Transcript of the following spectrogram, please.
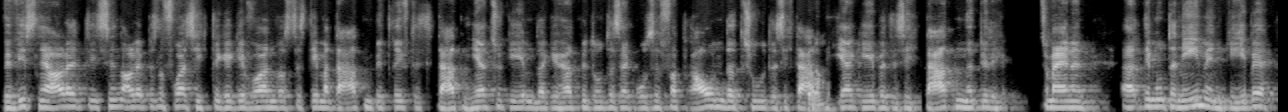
wir wissen ja alle, die sind alle ein bisschen vorsichtiger geworden, was das Thema Daten betrifft, das Daten herzugeben. Da gehört mitunter sehr großes Vertrauen dazu, dass ich Daten genau. hergebe, dass ich Daten natürlich zum einen äh, dem Unternehmen gebe.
